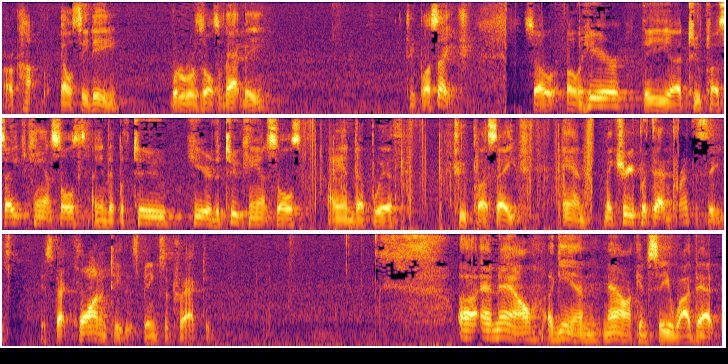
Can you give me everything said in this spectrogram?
or LCD. What will the results of that be? 2 plus h. So over here, the uh, 2 plus h cancels. I end up with 2. Here, the 2 cancels. I end up with 2 plus h. And make sure you put that in parentheses. It's that quantity that's being subtracted. Uh, and now, again, now I can see why that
